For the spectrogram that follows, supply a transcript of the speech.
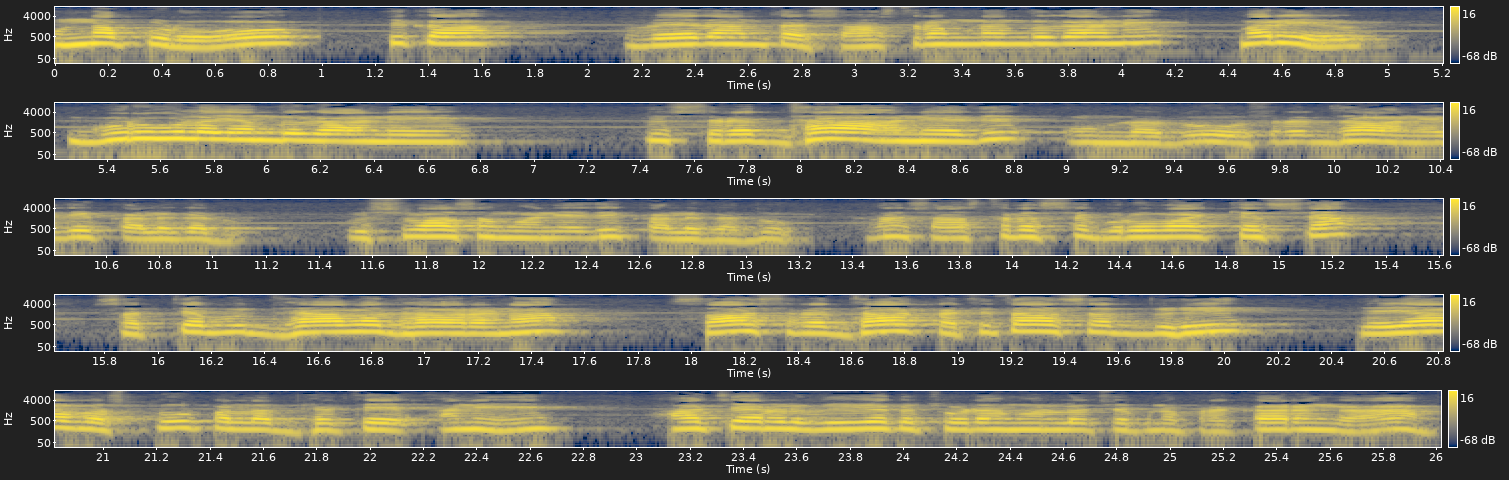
ఉన్నప్పుడు ఇక వేదాంత శాస్త్రం నందు కానీ మరియు గురువుల యందు కానీ శ్రద్ధ అనేది ఉండదు. శ్రద్ధ అనేది కలగదు. విశ్వాసం అనేది కలగదు. శాస్త్రస్య గురువాక్యస్య సత్యబుద్ధ్యావధారణ సా శ్రద్ధ కథితా సద్భి యయా వస్తూపలభ్యతే అని ఆచార్యులు వివేక చూడమనిలో చెప్పిన ప్రకారంగా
